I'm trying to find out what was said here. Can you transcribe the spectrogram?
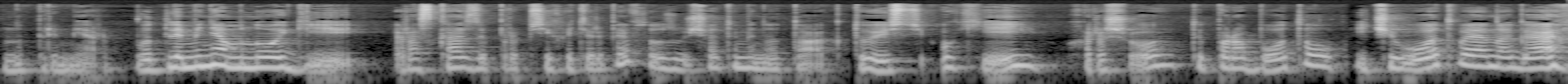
например. Вот для меня многие рассказы про психотерапевтов звучат именно так. То есть, окей, хорошо, ты поработал, и чего твоя нога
